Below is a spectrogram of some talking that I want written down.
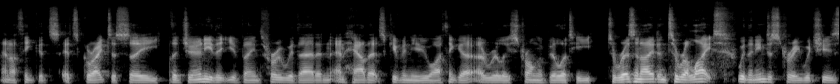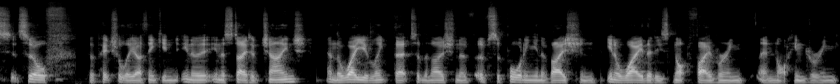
and I think it's it's great to see the journey that you've been through with that, and, and how that's given you, I think, a, a, really strong ability to resonate and to relate with an industry which is itself perpetually, I think, in in a, in a state of change, and the way you link that to the notion of, of supporting innovation in a way that is not favouring and not hindering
